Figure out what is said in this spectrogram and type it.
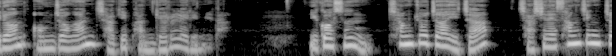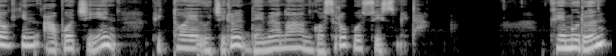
이런 엄정한 자기 판결을 내립니다. 이것은 창조자이자 자신의 상징적인 아버지인 빅터의 의지를 내면화한 것으로 볼 수 있습니다. 괴물은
